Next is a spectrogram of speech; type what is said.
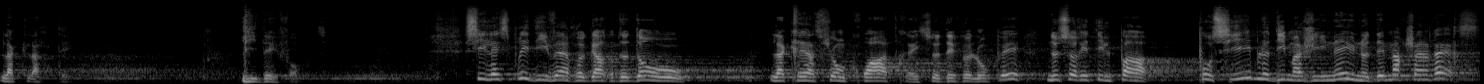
la clarté. L'idée est forte. Si l'Esprit divin regarde d'en haut la création croître et se développer, ne serait-il pas possible d'imaginer une démarche inverse?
